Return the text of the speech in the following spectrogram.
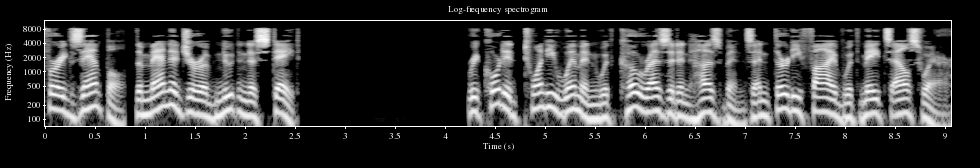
For example, the manager of Newton Estate recorded 20 women with co-resident husbands and 35 with mates elsewhere.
